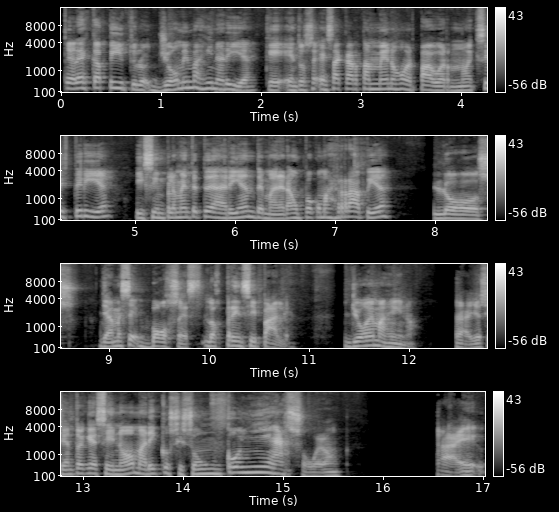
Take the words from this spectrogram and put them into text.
tres capítulos, yo me imaginaría que entonces esa carta menos overpower no existiría y simplemente te darían de manera un poco más rápida los, llámese, bosses, los principales. Yo imagino. O sea, yo siento que si no, marico, si son un coñazo, weón. O sea, eh,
